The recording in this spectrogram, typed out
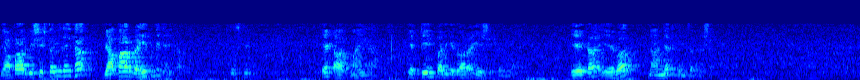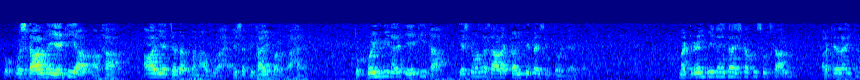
व्यापार विशिष्ट भी नहीं था, व्यापार रहित भी नहीं था। कुछ भी नहीं एक आत्मा ही था। ये तीन पद के द्वारा ये सिद्ध हुआ है एक एवं नान्यत किंचन विषय तो उस काल में एक ही आत्मा था। आज ये जगत बना हुआ है, ऐसा दिखाई पड़ता है। तो कोई भी नहीं, एक ही था। इसके मतलब सारा कल्पित सिद्ध हो जाएगा। मटेरियल भी नहीं था इसका कुछ उस काल में। अकेला ही था।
